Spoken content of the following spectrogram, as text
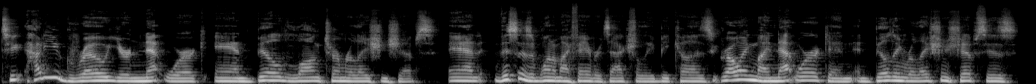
to how do you grow your network and build long-term relationships and this is one of my favorites actually because growing my network and, and building relationships is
